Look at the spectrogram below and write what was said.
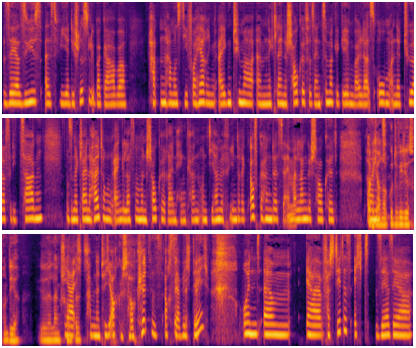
sehr süß, als wir die Schlüsselübergabe hatten, haben uns die vorherigen Eigentümer ähm, eine kleine Schaukel für sein Zimmer gegeben, weil da ist oben an der Tür für die Zagen so eine kleine Halterung eingelassen, wo man eine Schaukel reinhängen kann. Und die haben wir für ihn direkt aufgehangen, da ist er einmal lang geschaukelt. Habe ich auch noch gute Videos von dir, wie du da lang ja, schaukelst. ich habe natürlich auch geschaukelt, das ist auch sehr wichtig. Und ähm, er versteht es echt sehr, sehr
